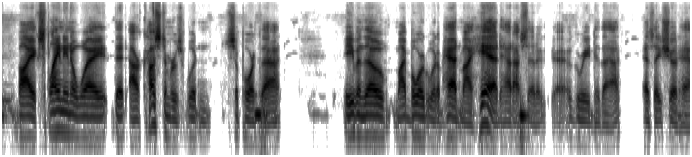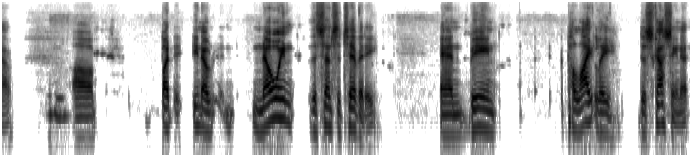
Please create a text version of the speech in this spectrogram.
Mhm. by explaining a way that our customers wouldn't support Mhm. that, even though my board would have had my head had I said uh, agreed to that, as they should have. Mhm. Uh, but you know, knowing the sensitivity and being politely discussing it,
